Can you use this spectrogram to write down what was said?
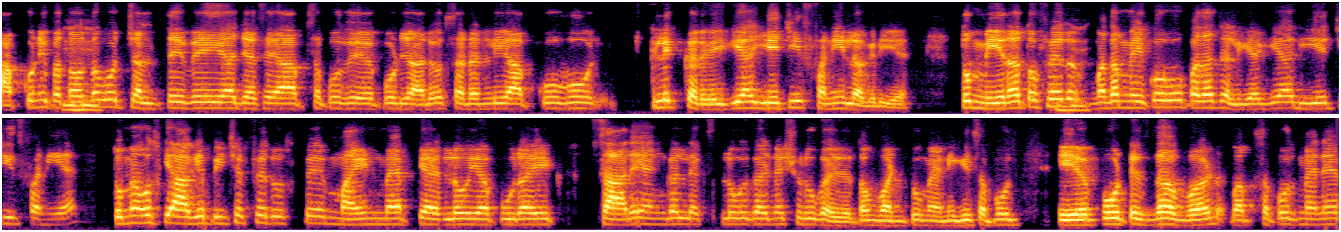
आपको नहीं पता होता हम्म। वो चलते हुए या जैसे आप सपोज़ एयरपोर्ट जा रहे हो सडनली आपको वो क्लिक कर गई कि यार ये चीज़ फनी लग रही है। तो मेरा तो फिर हम्म। मतलब मेरे को वो पता चल गया कि यार ये चीज़ फनी है तो मैं उसके आगे पीछे फिर उस पर माइंड मैप कह लो या पूरा एक सारे एंगल एक्सप्लोर करने शुरू कर देता हूँ वन टू मैनी की suppose airport is the word अब सपोज़ मैंने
